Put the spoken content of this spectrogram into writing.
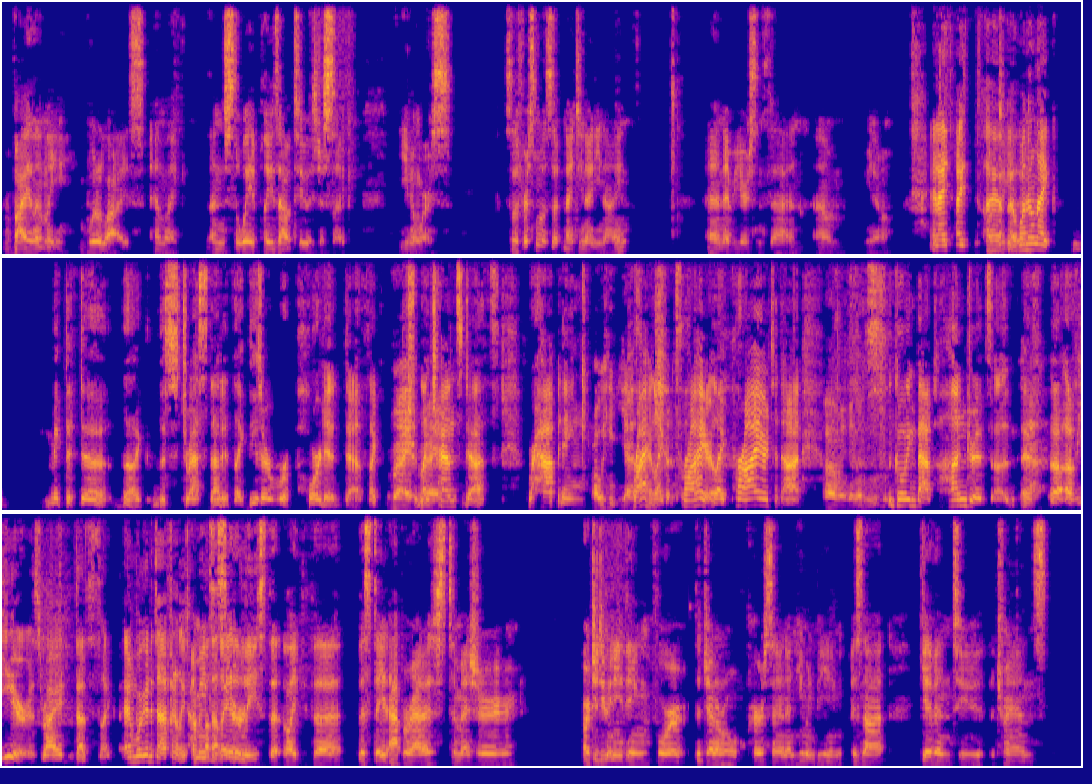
violently brutalized and like and just the way it plays out too is just like even worse. So the first one was 1999, and every year since that, um, you know, and i i i, I want to like make the, the the like the stress that it's like these are reported deaths like right, tr- like right. trans deaths were happening Oh, we yes. prior like prior like prior to that Oh my goodness. going back hundreds of, Yeah. uh, of years right that's like and we're gonna definitely talk I mean, about to that say later the least, that like the the state apparatus to measure or to do anything for the general person and human being is not given to the trans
